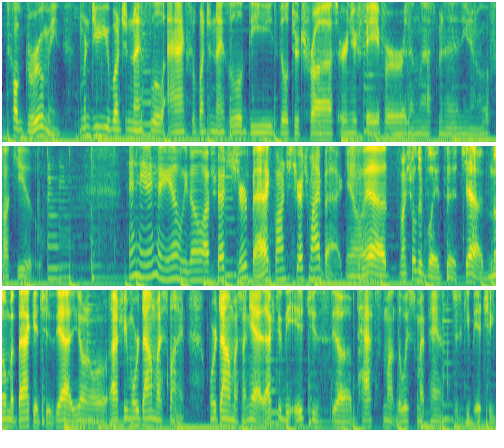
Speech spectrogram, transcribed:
it's called grooming. I'm gonna do you a bunch of nice little acts, a bunch of nice little deeds, build your trust, earn your favor, and then last minute, you know, fuck you hey, hey, yeah, you know, I've scratched your back. Why don't you scratch my back? You know, yeah, my shoulder blades itch. Yeah, the middle of my back itches. Yeah, you know, actually more down my spine. More down my spine. Yeah, actually the itch is uh, past my, the waist of my pants. Just keep itching.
